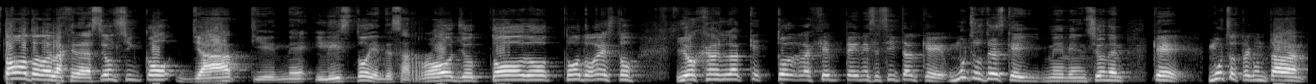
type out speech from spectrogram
todo la generación 5 ya tiene listo y en desarrollo todo, todo esto. Y ojalá que toda la gente necesita que muchos de ustedes que me mencionen que muchos preguntaban,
